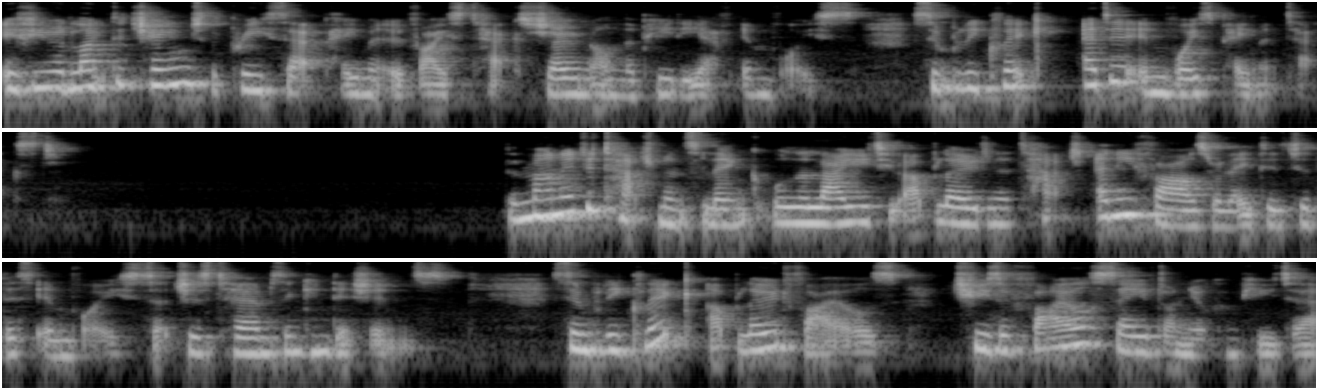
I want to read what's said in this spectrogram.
If you would like to change the preset payment advice text shown on the PDF invoice, simply click Edit Invoice Payment Text. The Manage Attachments link will allow you to upload and attach any files related to this invoice, such as terms and conditions. Simply click Upload Files, choose a file saved on your computer,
